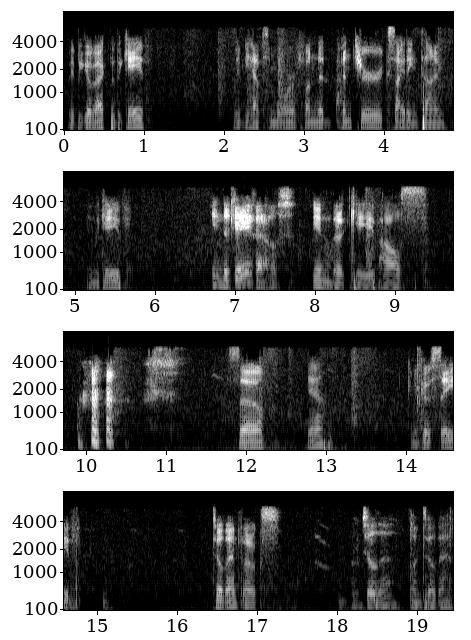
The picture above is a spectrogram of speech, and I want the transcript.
maybe go back to the cave. Maybe have some more fun adventure, exciting time in the cave. In the cave house. In the cave house. So, yeah, gonna go save. Till then, folks. Until then. Until then.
